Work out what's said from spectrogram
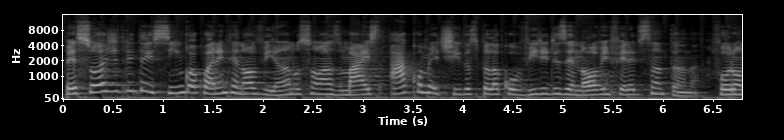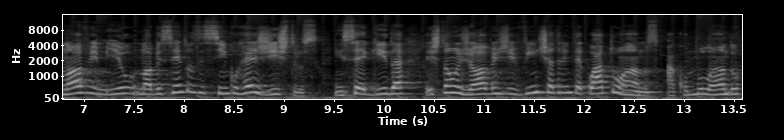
Pessoas de 35 a 49 anos são as mais acometidas pela Covid-19 em Feira de Santana. Foram 9.905 registros. Em seguida, estão jovens de 20 a 34 anos, acumulando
